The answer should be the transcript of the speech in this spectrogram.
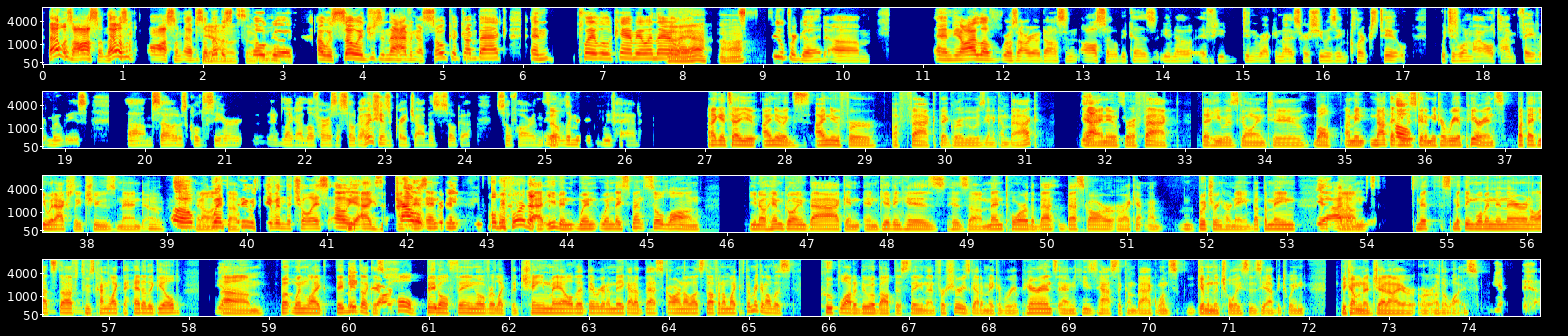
that was awesome. That was an awesome episode. Yeah, that was, was so cool. good. I was so interested in that having Ahsoka come back and play a little cameo in there. Oh like, yeah. Uh huh. super good. Um, and you know, I love Rosario Dawson also because you know, if you didn't recognize her, she was in Clerks 2, which is one of my all-time favorite movies. Um, so it was cool to see her. Like I love her as Ahsoka. I think she has a great job as Ahsoka so far in, in So- the limited we've had. I can tell you, I knew ex- I knew for a fact that Grogu was going to come back. and Yeah. I knew for a fact that he was going to. Well, I mean, not that he Oh. was going to make a reappearance, but that he would actually choose Mando. Hmm. Oh, and all that when, stuff. when he was given the choice. Oh yeah, exactly. that was and, and, and well, before that, even when when they spent so long, you know, him going back and and giving his his uh, mentor the best Beskar, or I can't, I'm butchering her name, but the main yeah, I know. um, Smith smithing woman in there and all that stuff, who's kind of like the head of the guild. Yeah. Um, but when like they made like this whole big old thing over like the chainmail that they were gonna make out of Beskar and all that stuff, and I'm like, if they're making all this hoopla to do about this thing, then for sure he's got to make a reappearance and he has to come back once given the choices, yeah, between becoming a Jedi or, or otherwise.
